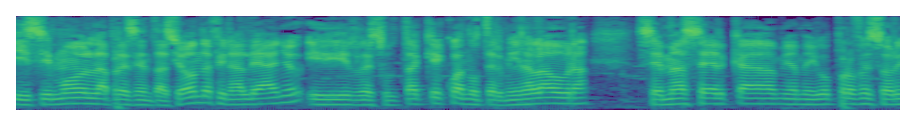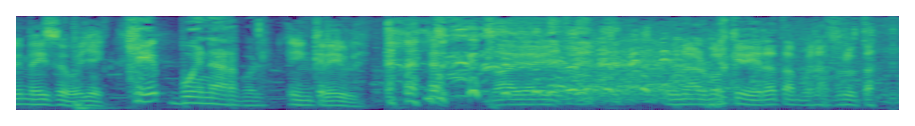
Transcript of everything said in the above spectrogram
Hicimos la presentación de final de año y resulta que cuando termina la obra se me acerca mi amigo profesor y me dice, oye, Qué buen árbol. increíble. no había visto un árbol que diera tan buena fruta.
